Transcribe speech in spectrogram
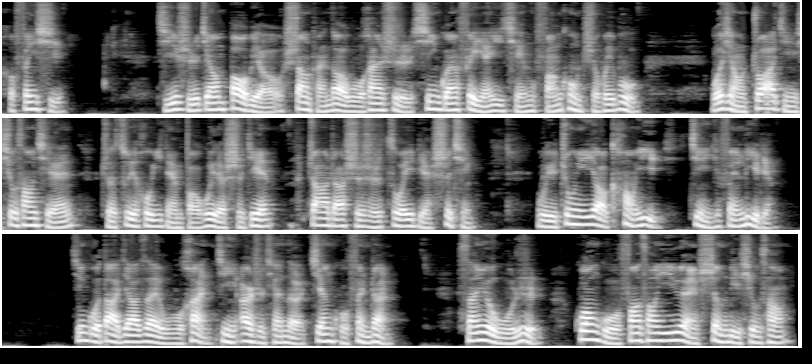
和分析，及时将报表上传到武汉市新冠肺炎疫情防控指挥部。我想抓紧休舱前这最后一点宝贵的时间，扎扎实实做一点事情，为中医药抗疫尽一份力量。经过大家在武汉近二十天的艰苦奋战，三月五日，光谷方舱医院胜利休舱。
